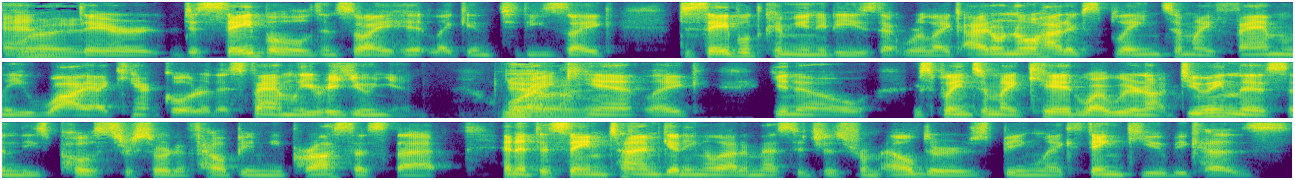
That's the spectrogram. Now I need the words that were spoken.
and Right. they're disabled, and so I hit like into these like disabled communities that were like, I don't know how to explain to my family why I can't go to this family reunion, or I can't like you know explain to my kid why we're not doing this. And these posts are sort of helping me process that. And at the same time getting a lot of messages from elders being like thank you because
